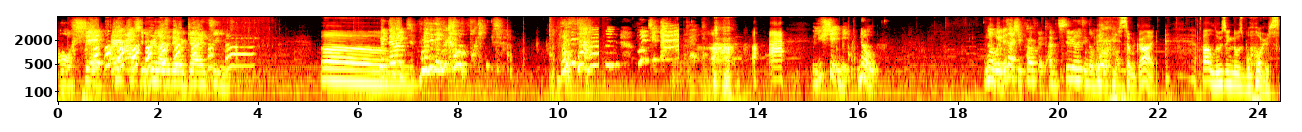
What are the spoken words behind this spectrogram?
Oh shit! I didn't actually realize that they were guaranteed. Oh. Wait, they're like, when did they become a fucking? When did that happen? When did that? Are you shitting me? No. No, wait, this is actually perfect. I'm stimulating the war You're so guy. About losing those wars.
